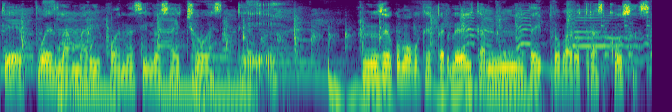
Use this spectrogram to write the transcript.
que pues la marihuana sí los ha hecho este no sé como que perder el camino y de ahí probar otras cosas.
